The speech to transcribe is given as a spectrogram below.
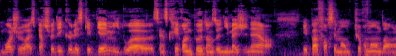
moi je reste persuadé que l'escape game, il doit s'inscrire un peu dans un imaginaire et pas forcément purement dans...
